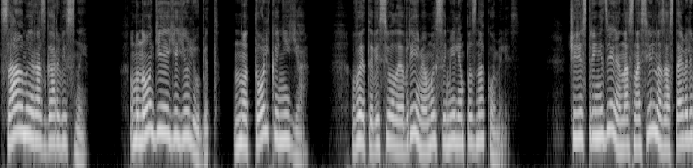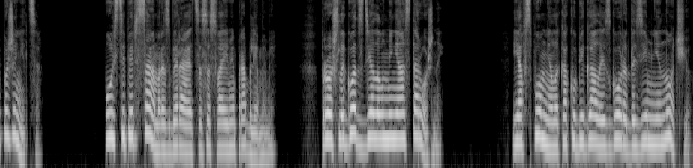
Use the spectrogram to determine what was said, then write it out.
Самый разгар весны. Многие ее любят, но только не я. В это веселое время мы с Эмилием познакомились. Через три недели нас насильно заставили пожениться. Пусть теперь сам разбирается со своими проблемами. Прошлый год сделал меня осторожной. Я вспомнила, как убегала из города зимней ночью,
